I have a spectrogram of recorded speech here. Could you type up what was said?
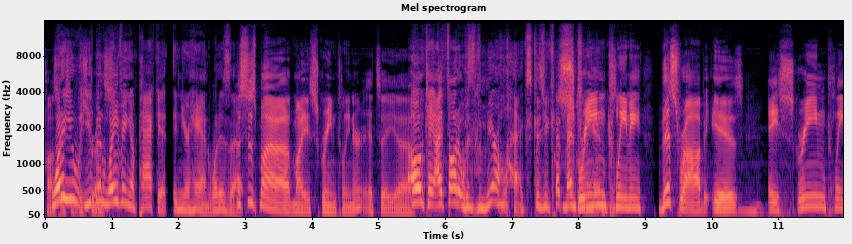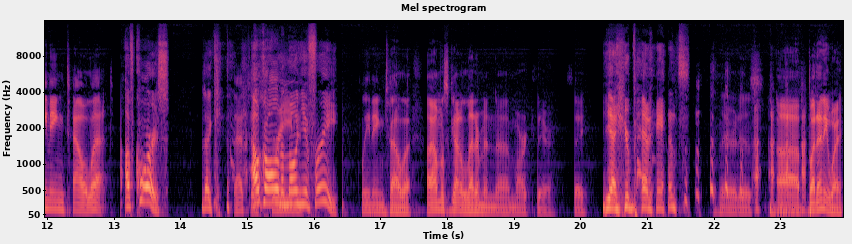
Causing What are you? You've been waving a packet in your hand. What is that? This is my my screen cleaner. It's a uh, oh, okay. I thought it was the Miralax because you kept mentioning screen it. cleaning. This Rob is a screen cleaning towelette. Of course. Like That's alcohol and ammonia free. Cleaning towelette. I almost got a Letterman uh, mark there. See? Yeah, your bad hands. There it is. Uh, but anyway,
